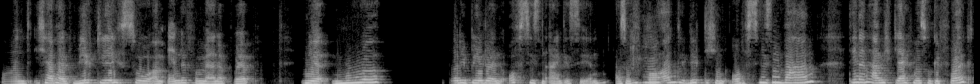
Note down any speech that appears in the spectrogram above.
Und ich habe halt wirklich so am Ende von meiner Prep mir nur Bodybuilder in Off-Season eingesehen. Also mhm. Frauen, die wirklich in Off-Season waren, denen habe ich gleich mal so gefolgt.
